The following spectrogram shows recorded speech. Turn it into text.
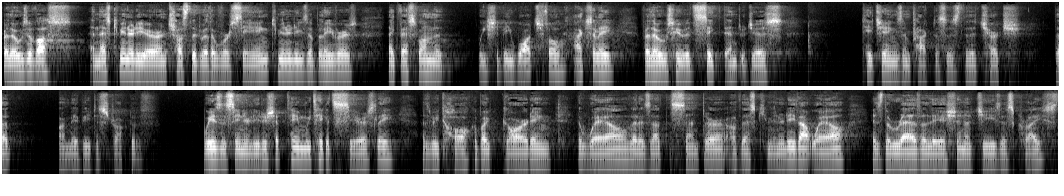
for those of us in this community who are entrusted with overseeing communities of believers like this one that we should be watchful, actually, for those who would seek to introduce teachings and practices to the church that are maybe destructive. We, as a senior leadership team, we take it seriously as we talk about guarding the well that is at the center of this community. That well is the revelation of Jesus Christ.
